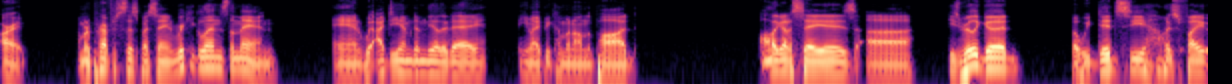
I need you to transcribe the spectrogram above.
All right. I'm going to preface this by saying Ricky Glenn's the man. And we, I DM'd him the other day. He might be coming on the pod. All I got to say is uh, he's really good, but we did see how his fight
